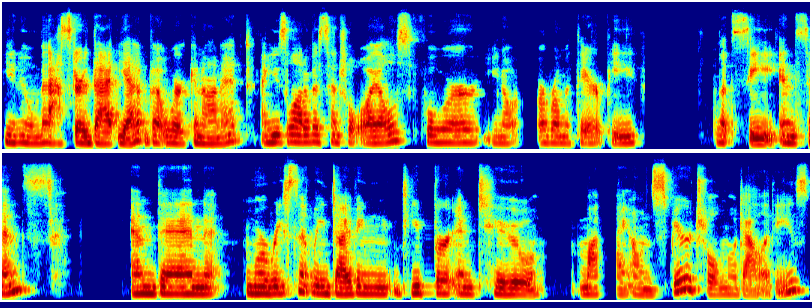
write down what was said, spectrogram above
you know, mastered that yet, but working on it. I use a lot of essential oils for, you know, aromatherapy. Let's see, incense. And then more recently diving deeper into my, own spiritual modalities,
